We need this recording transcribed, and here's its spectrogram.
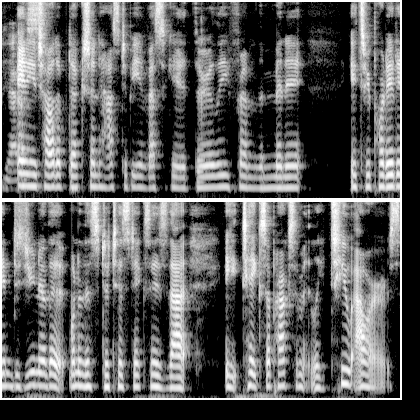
Yes. any child abduction has to be investigated thoroughly from the minute it's reported. And did you know that one of the statistics is that it takes approximately two hours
